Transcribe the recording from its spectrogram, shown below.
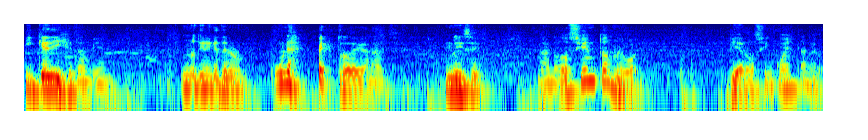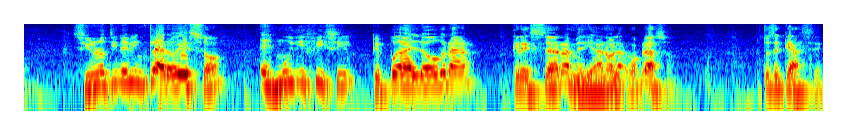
¿Y qué dije también? Uno tiene que tener un espectro de ganancia. Uno dice, gano 200, me voy. Pierdo 50, me voy. Si uno no tiene bien claro eso, es muy difícil que pueda lograr crecer a mediano o largo plazo. Entonces, ¿qué hace?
